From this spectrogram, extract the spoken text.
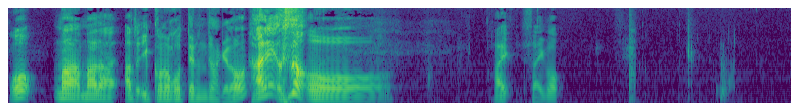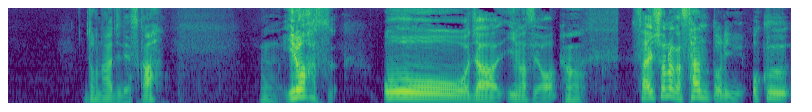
おまあ、まだ、あと1個残ってるんだけど。あれ？嘘おーはい、最後。どんな味ですか？うん。イロハス。おー、じゃあ言いますよ。うん。最初のがサントリー奥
